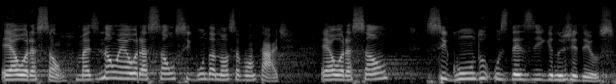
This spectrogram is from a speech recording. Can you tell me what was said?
é a oração. Mas não é a oração segundo a nossa vontade. É a oração segundo os desígnios de Deus.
